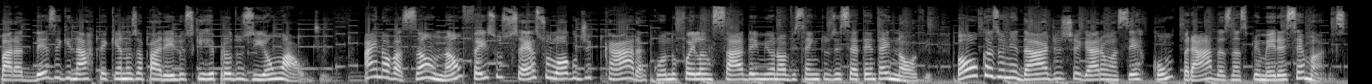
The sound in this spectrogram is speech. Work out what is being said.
para designar pequenos aparelhos que reproduziam áudio. A inovação não fez sucesso logo de cara quando foi lançada em 1979. Poucas unidades chegaram a ser compradas nas primeiras semanas.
